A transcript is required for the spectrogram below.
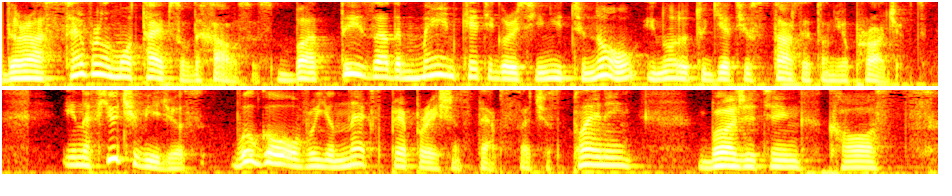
There are several more types of the houses, but these are the main categories you need to know in order to get you started on your project. In the future videos, we'll go over your next preparation steps such as planning, budgeting, costs,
